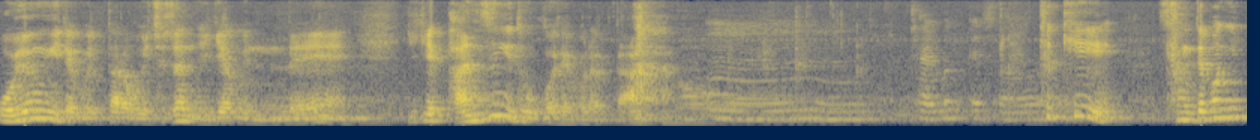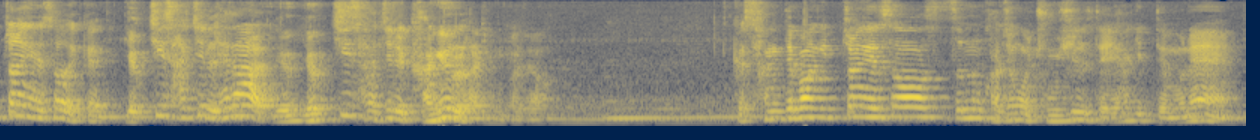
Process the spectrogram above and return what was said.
오용이 되고 있다라고 이 저자는 얘기하고 있는데 이게 반성의 도구가 돼버렸다. 어. 음. 잘못돼서. 특히 상대방 입장에서 그러니까 역지사지를 해라 역- 역지사지를 강요를 하는 거죠. 음. 그러니까 상대방 입장에서 쓰는 과정을 중시를 대해 하기 때문에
